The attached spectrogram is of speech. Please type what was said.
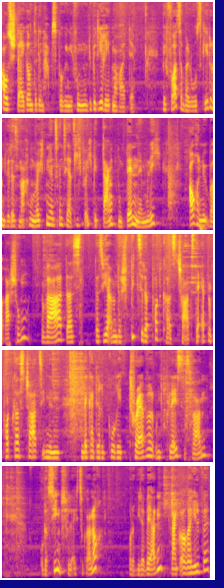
Aussteiger unter den Habsburgern gefunden. Und über die reden wir heute. Bevor es aber losgeht und wir das machen, möchten wir uns ganz herzlich für euch bedanken, denn nämlich auch eine Überraschung war, dass, dass wir an der Spitze der Podcast-Charts, der Apple Podcast-Charts in, in der Kategorie Travel und Places waren. Oder sind vielleicht sogar noch. Oder wieder werden, dank eurer Hilfe.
